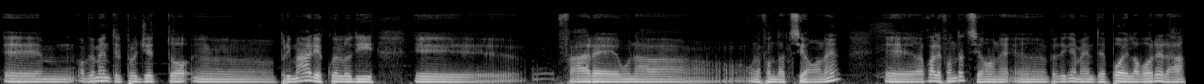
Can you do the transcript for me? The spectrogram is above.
Ehm, ovviamente il progetto eh, primario è quello di eh, fare una, una fondazione eh, la quale fondazione eh, praticamente poi lavorerà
